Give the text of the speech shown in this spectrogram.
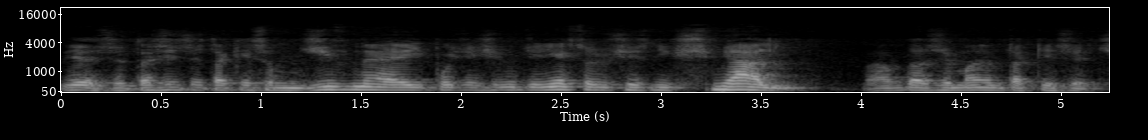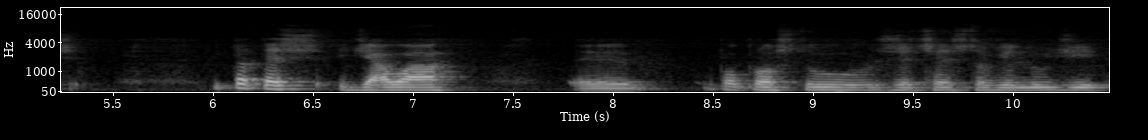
wiesz, że te rzeczy takie są dziwne i później się ludzie nie chcą, żeby się z nich śmiali, prawda, że mają takie rzeczy. I to też działa y, po prostu, że często wielu ludzi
